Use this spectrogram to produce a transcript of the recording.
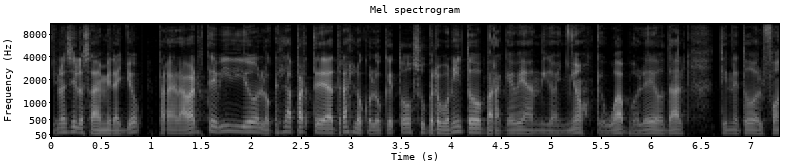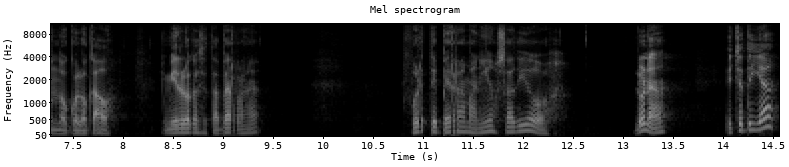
Yo no sé si lo saben, mira, yo para grabar este vídeo, lo que es la parte de atrás, lo coloqué todo súper bonito para que vean, digan, ño, qué guapo, Leo, tal. Tiene todo el fondo colocado. Y mira lo que hace esta perra, ¿eh? Fuerte perra maniosa, Dios. Luna, Échate ya.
